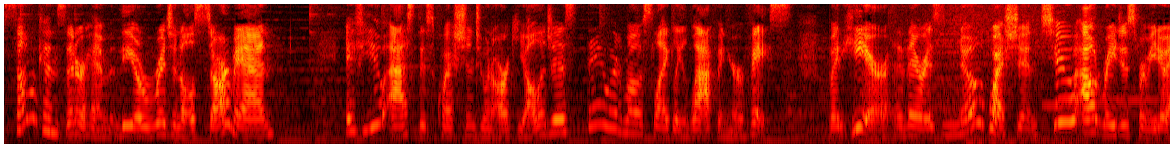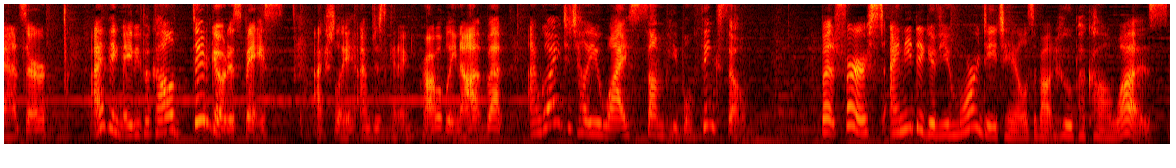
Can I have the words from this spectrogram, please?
Some consider him the original Starman. If you ask this question to an archaeologist, they would most likely laugh in your face. But here, there is no question too outrageous for me to answer. I think maybe Pakal did go to space. Actually, I'm just kidding. Probably not, but I'm going to tell you why some people think so. But first, I need to give you more details about who Pakal was.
